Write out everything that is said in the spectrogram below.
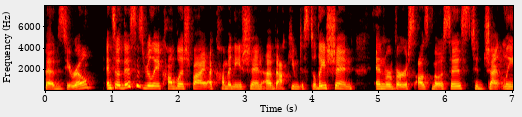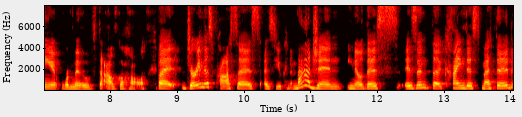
Bev Zero. And so this is really accomplished by a combination of vacuum distillation and reverse osmosis to gently remove the alcohol. But during this process, as you can imagine, you know, this isn't the kindest method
